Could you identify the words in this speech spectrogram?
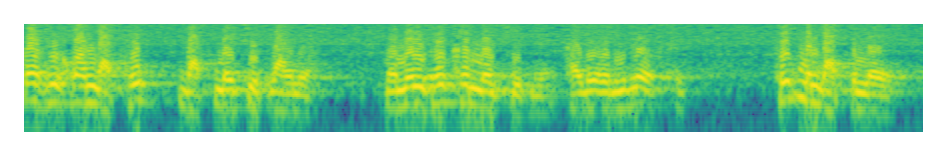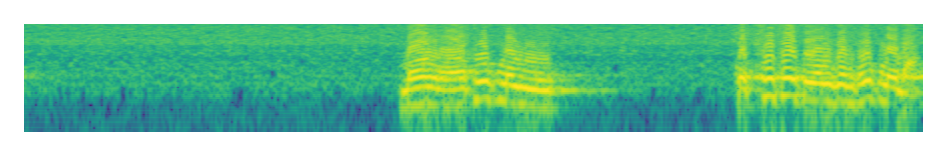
ก็คือความดับทุกข์ดับในจิตเราเนี่ย มันไม่ทุกข์ขึ้นในจิตเนี่ยเขาเรียกนิโรธทุกข์มันดับไปเลยมองหาทุกข์ไม่มีจะคิดให้ตัวเองเป็นทุกข์ไม่ดับ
